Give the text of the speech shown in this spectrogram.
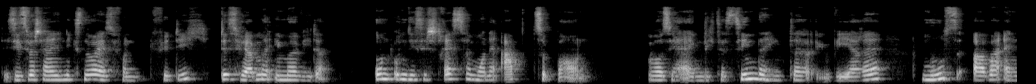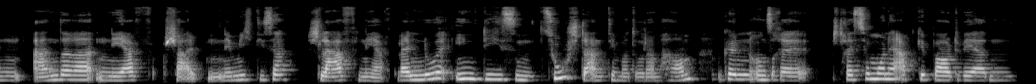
Das ist wahrscheinlich nichts Neues von, für dich. Das hört man immer wieder. Und um diese Stresshormone abzubauen, was ja eigentlich der Sinn dahinter wäre, muss aber ein anderer Nerv schalten, nämlich dieser Schlafnerv. Weil nur in diesem Zustand, den wir dort haben, können unsere Stresshormone abgebaut werden,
